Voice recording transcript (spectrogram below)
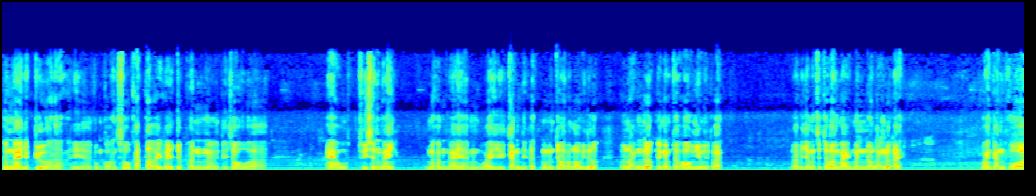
hôm nay giấc trưa đó thì ờ, cũng có một số khách tới để chụp hình ờ, cái chỗ ờ, ao thủy sinh này. Nhưng mà hôm nay mình quay cảnh thì ít mà mình cho nó lội nước, nó lặn nước để ngắm cho hồ nhiều nha các bạn. Rồi bây giờ mình sẽ cho cái máy mình nó lặn nước đây. Quan cảnh của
